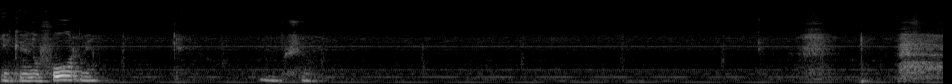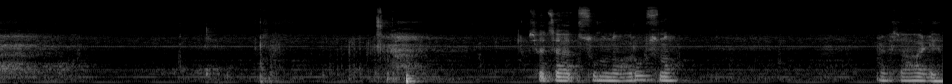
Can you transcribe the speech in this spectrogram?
Як він у формі. В общем. Це сумно, грустно. І взагалі.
